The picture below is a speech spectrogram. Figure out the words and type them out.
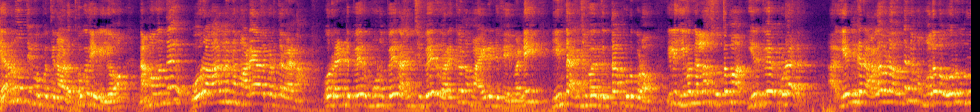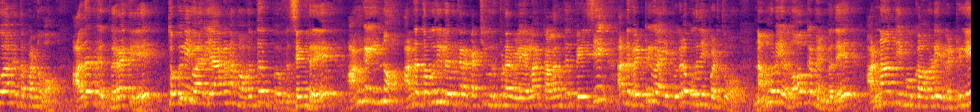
இருநூத்தி முப்பத்தி நாலு தொகுதியிலையும் நம்ம வந்து ஒரு ஆள் ஆள்னு நம்ம அடையாளப்படுத்த வேணாம். ஒரு ரெண்டு பேர் மூணு பேர் அஞ்சு பேர் வரைக்கும் நம்ம ஐடென்டிஃபை பண்ணி இந்த அஞ்சு பேருக்கு தான் கொடுக்கணும். இல்ல இவங்க எல்லாம் சுத்தமா இருக்கவே கூடாது. என்கிற அளவுல வந்து நம்ம முதல்ல ஒரு உருவாக்கத்தை பண்ணுவோம். அதற்கு பிறகு தொகுதி வாரியாக நம்ம வந்து சென்று அங்க இன்னும் அந்த தொகுதியில் இருக்கிற கட்சி உறுப்பினர்களை எல்லாம் கலந்து பேசி அந்த வெற்றி வாய்ப்புகளை உறுதிப்படுத்துவோம். நம்முடைய நோக்கம் என்பது அதிமுகவுடைய வெற்றியை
